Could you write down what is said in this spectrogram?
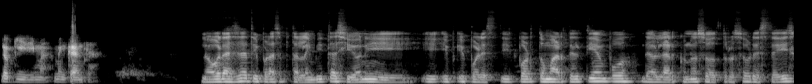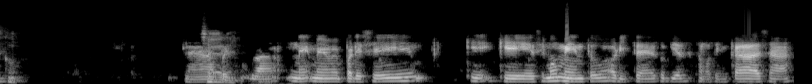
loquísima, me encanta. No, gracias a ti por aceptar la invitación y, y, por, tomarte el tiempo de hablar con nosotros sobre este disco. Ah, pues, me, me, parece que, que ese momento, ahorita estos días estamos en casa,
